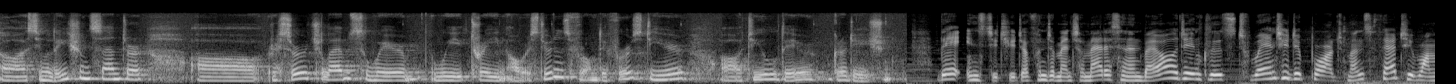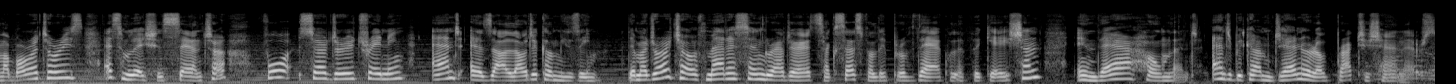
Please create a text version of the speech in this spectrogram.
uh, simulation center, uh, research labs where we train our students from the first year uh, till their graduation. The Institute of Fundamental Medicine and Biology includes 20 departments, 31 laboratories, a simulation center for surgery training, and a zoological museum. The majority of medicine graduates successfully prove their qualification in their homeland and become general practitioners,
